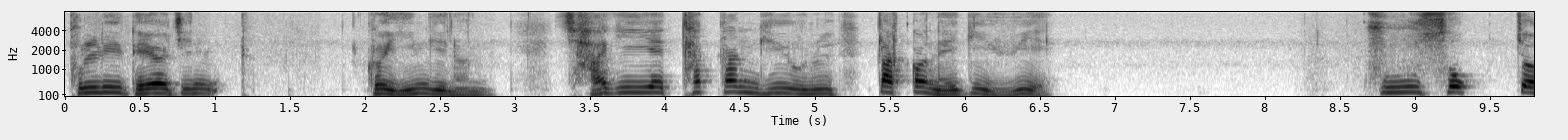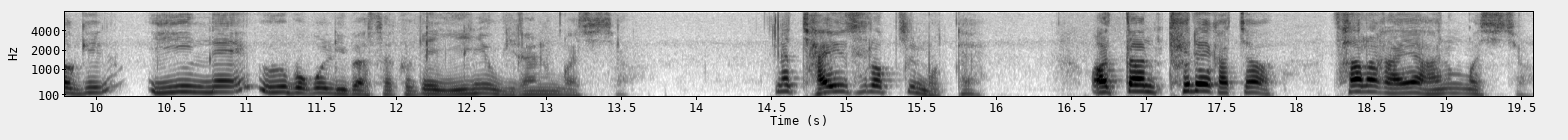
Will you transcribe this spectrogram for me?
분리되어진 그 인기는 자기의 탁한 기운을 닦아내기 위해 구속적인 인의 의복을 입어서 그게 인육이라는 것이죠. 그러니까 자유스럽지 못해. 어떤 틀에 갇혀 살아가야 하는 것이죠.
